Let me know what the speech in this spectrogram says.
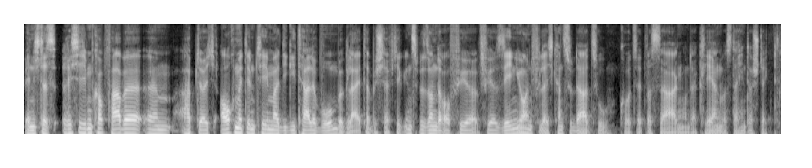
Wenn ich das richtig im Kopf habe, ähm, habt ihr euch auch mit dem Thema digitale Wohnbegleiter beschäftigt, insbesondere auch für, für Senioren. Vielleicht kannst du dazu kurz etwas sagen und erklären, was dahinter steckt.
